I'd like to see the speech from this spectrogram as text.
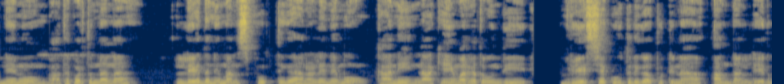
నేను బాధపడుతున్నానా? లేదని మనస్ఫూర్తిగా అనలేనేమో కానీ నాకేం అర్హత ఉంది? వేశ్య కూతురిగా పుట్టిన అందం లేదు.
